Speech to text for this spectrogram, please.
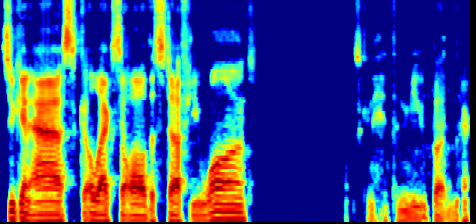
so you can ask Alexa all the stuff you want. I was going to hit the mute button there.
